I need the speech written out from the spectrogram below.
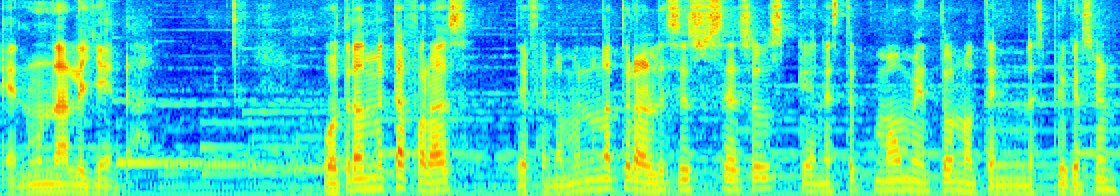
en una leyenda. Otras metáforas de fenómenos naturales y sucesos que en este momento no tienen explicación,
